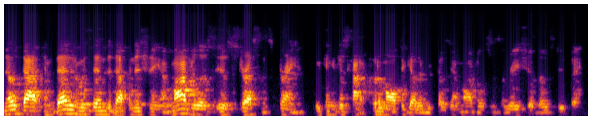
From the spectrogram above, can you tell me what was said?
Note that embedded within the definition of modulus is stress and strain. We can just kind of put them all together because the modulus is the ratio of those two things.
